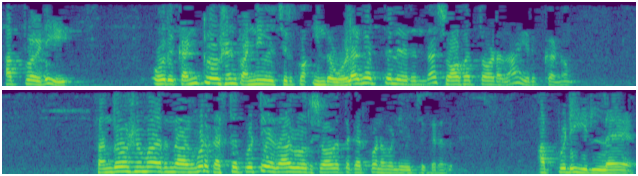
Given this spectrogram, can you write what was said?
அப்படி ஒரு கன்க்ளூஷன் பண்ணி வச்சிருக்கோம். இந்த உலகத்தில் இருந்தா சோகத்தோட தான் இருக்கணும். சந்தோஷமா இருந்தாலும் கூட கஷ்டப்பட்டு ஏதாவது ஒரு சோகத்தை கற்பனை பண்ணி வச்சுக்கிறது. அப்படி இல்ல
